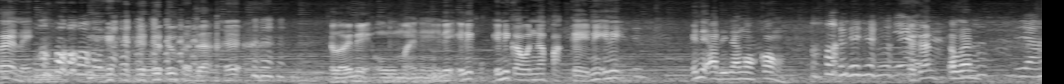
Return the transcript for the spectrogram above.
saya nih. Oh, badak. Kalau ini Uma ini ini ini ini kawannya pakai ini ini ini adiknya ngokong, ya kan? Tahu kan? Iya.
